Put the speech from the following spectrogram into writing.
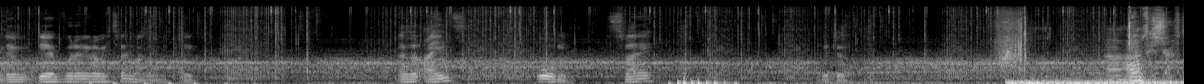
der, der wurde, glaube ich, zweimal gekriegt. Also eins, oben. Zwei. Bitte. Aha. haben es geschafft.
